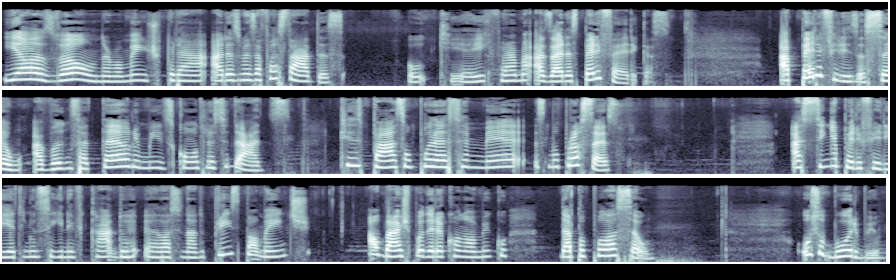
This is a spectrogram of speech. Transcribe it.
E elas vão normalmente para áreas mais afastadas, o que aí forma as áreas periféricas. A periferização avança até os limites com outras cidades, que passam por esse mesmo processo. Assim, a periferia tem um significado relacionado principalmente ao baixo poder econômico da população. O subúrbio,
